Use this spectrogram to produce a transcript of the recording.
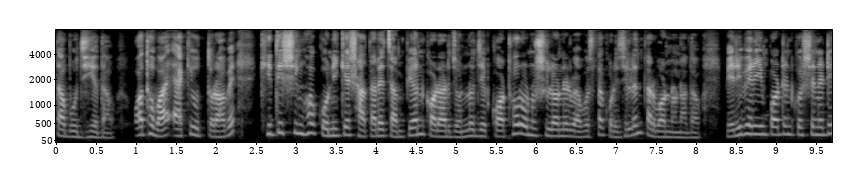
তা বুঝিয়ে দাও। অথবা একই উত্তর হবে ক্ষিতির সিংহ কনিকে সাঁতারে চ্যাম্পিয়ন করার জন্য যে কঠোর অনুশীলনের ব্যবস্থা করেছিলেন তার বর্ণনা দাও। ভেরি ভেরি ইম্পর্টেন্ট কোশ্চেন এটি।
